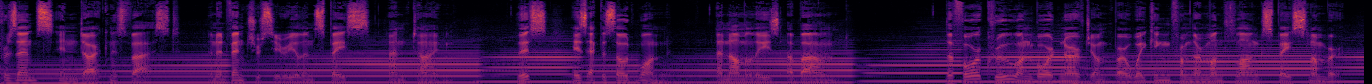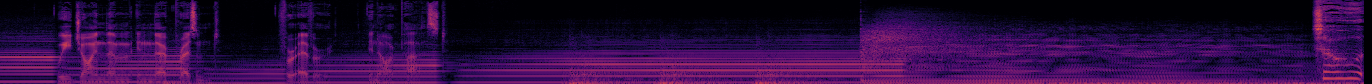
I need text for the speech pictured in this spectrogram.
presents In Darkness Vast, an adventure serial in space and time. This is episode 1 Anomalies Abound. The four crew on board Nerve Jump are waking from their month long space slumber. We join them in their present, forever in our past. So,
